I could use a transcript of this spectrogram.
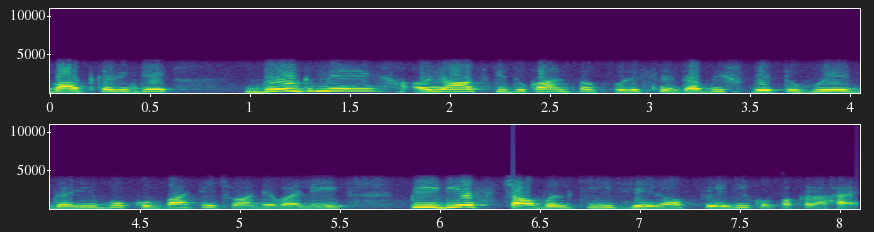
बात करेंगे। दुर्ग में अनाज की दुकान पर पुलिस ने दबिश देते हुए गरीबों को बांटे जाने वाले पीडीएस चावल की हेरा फेरी को पकड़ा है।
